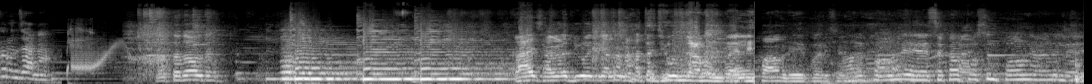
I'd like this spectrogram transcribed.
करून जाणार आता द्या काय सगळं दिवस गेला ना आता जेवून जा म्हणून राहिले. पावले अरे पाहुणे सकाळपासून पाहुणे आलेले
